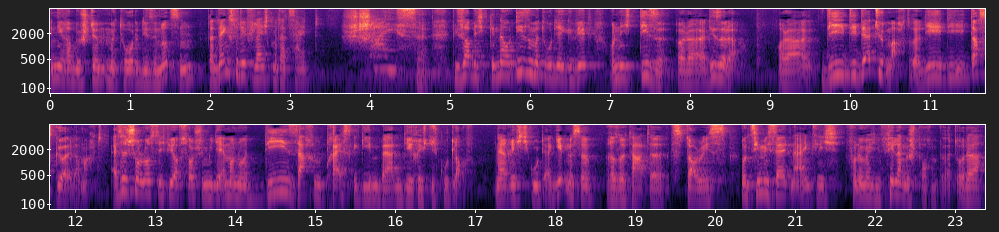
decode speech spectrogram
in ihrer bestimmten Methode, die sie nutzen, dann denkst du dir vielleicht mit der Zeit, Scheiße, wieso habe ich genau diese Methode hier gewählt und nicht diese oder diese da? Oder die, die der Typ macht oder die, die das Girl da macht. Es ist schon lustig, wie auf Social Media immer nur die Sachen preisgegeben werden, die richtig gut laufen. Ja, richtig gute Ergebnisse, Resultate, Stories und ziemlich selten eigentlich von irgendwelchen Fehlern gesprochen wird oder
